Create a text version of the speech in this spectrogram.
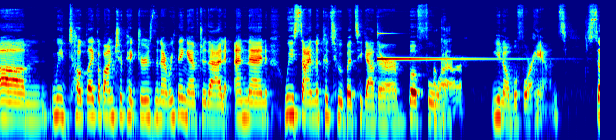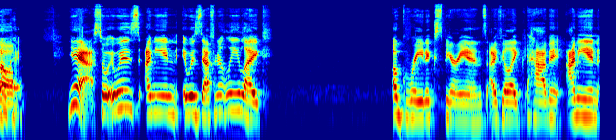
Um, we took like a bunch of pictures and everything after that, and then we signed the ketubah together before, okay. you know, beforehand. So, okay. yeah, so it was. I mean, it was definitely like a great experience. I feel like having. I mean,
